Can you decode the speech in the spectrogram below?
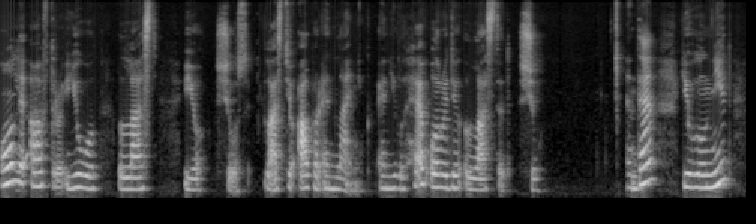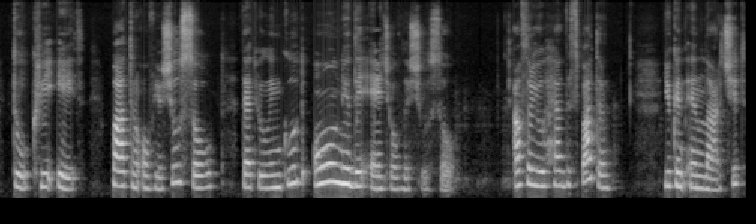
only after you will last your shoes, last your upper and lining, and you will have already lasted shoe. And then you will need to create pattern of your shoe sole that will include only the edge of the shoe sole. After you have this pattern, you can enlarge it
